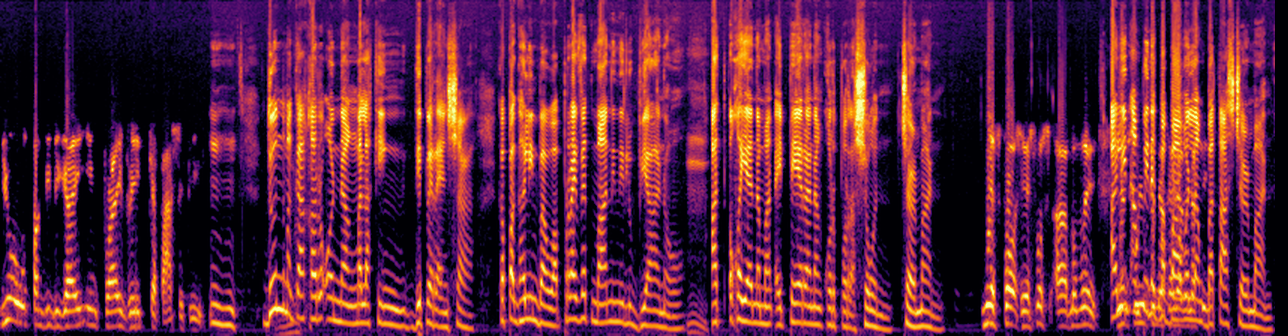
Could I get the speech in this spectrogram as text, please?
yung pagbibigay in private capacity. Mhm. Doon magkakaroon ng malaking diferensya. Kapag halimbawa, private money ni Lubiano Mm. at o kaya naman ay pera ng korporasyon, Chairman. Yes po, yes po, uh, Ma'am Wen. Alin ang pinagbabawal ng batas, Chairman?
